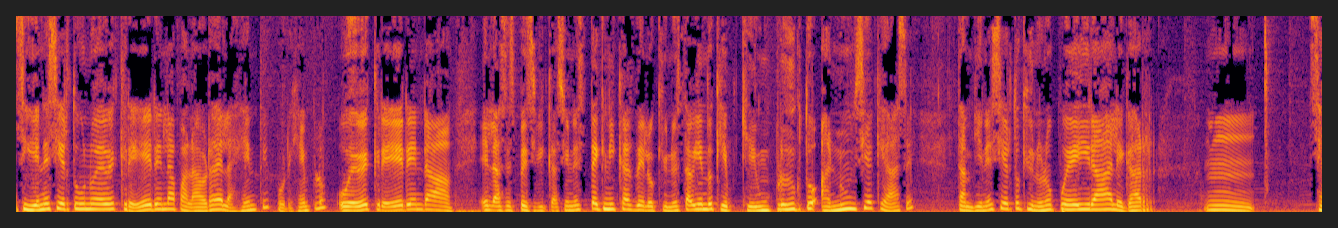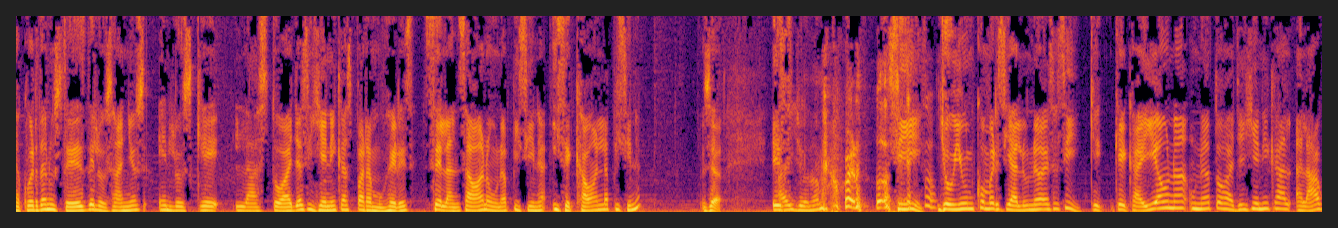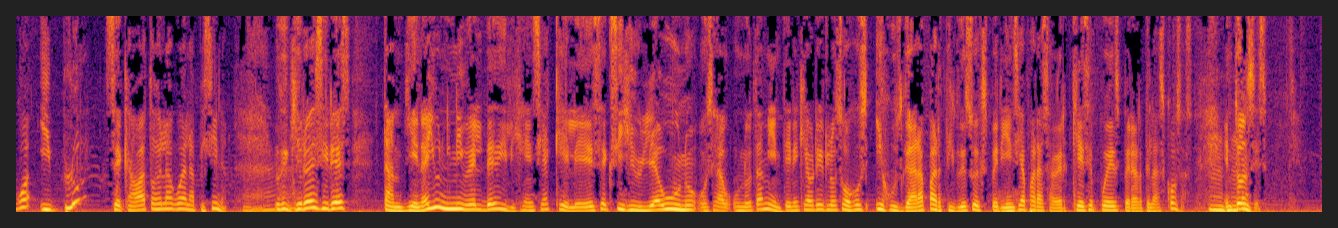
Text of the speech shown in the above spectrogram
si bien es cierto, uno debe creer en la palabra de la gente, por ejemplo, o debe creer en, la, en las especificaciones técnicas de lo que uno está viendo que, que un producto anuncia que hace, también es cierto que uno no puede ir a alegar, mm, ¿Se acuerdan ustedes de los años en los que las toallas higiénicas para mujeres se lanzaban a una piscina y secaban la piscina? O sea, es- Ay, yo no me acuerdo. de sí, eso. yo vi un comercial una vez así, que, que caía una, una toalla higiénica al, al agua y ¡plum! Secaba todo el agua de la piscina. Lo que quiero decir es, también hay un nivel de diligencia que le es exigible a uno, o sea, uno también tiene que abrir los ojos y juzgar a partir de su experiencia para saber qué se puede esperar de las cosas. Entonces,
